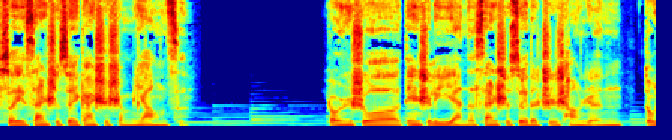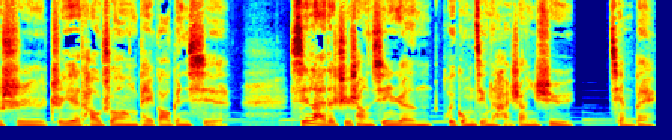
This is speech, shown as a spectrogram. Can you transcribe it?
所以三十岁该是什么样子？有人说，电视里演的三十岁的职场人都是职业套装配高跟鞋，新来的职场新人会恭敬地喊上一句“前辈”。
